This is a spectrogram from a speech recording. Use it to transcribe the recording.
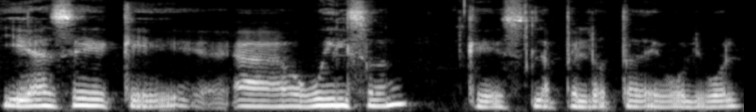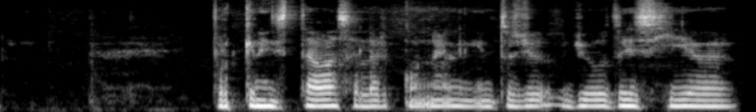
y hace que a Wilson, que es la pelota de voleibol, porque necesitaba hablar con él. Entonces yo, yo decía,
